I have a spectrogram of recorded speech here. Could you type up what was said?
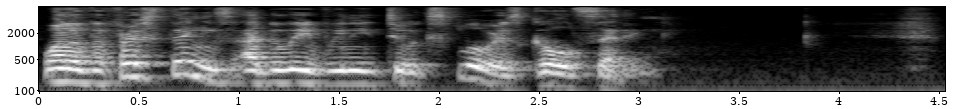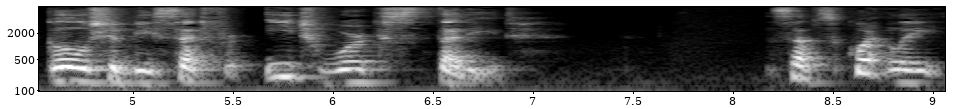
one of the first things I believe we need to explore is goal setting. Goals should be set for each work studied. Subsequently,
